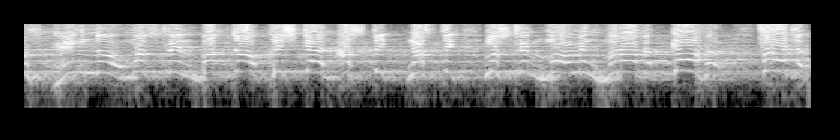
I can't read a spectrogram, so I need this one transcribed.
মানুষ, হিন্দু, মুসলিম, বৌদ্ধ, খ্রিস্টান, আস্তিক, নাস্তিক, মুসলিম, মুমিন, মুনাফিক, কাফির, ফাজির।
